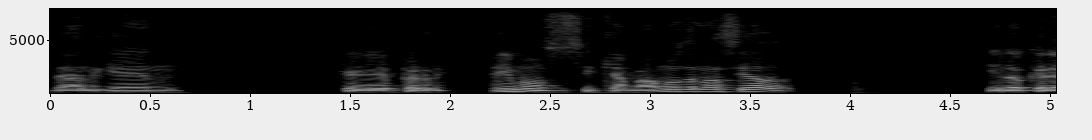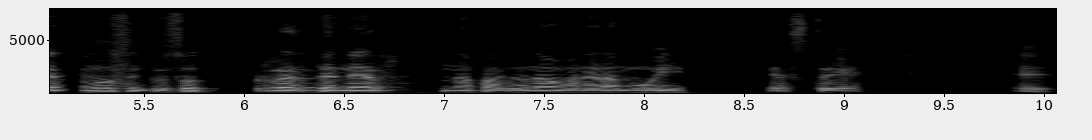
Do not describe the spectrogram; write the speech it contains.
de alguien que perdimos y que amamos demasiado y lo queremos incluso retener una, de una manera muy este, eh,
